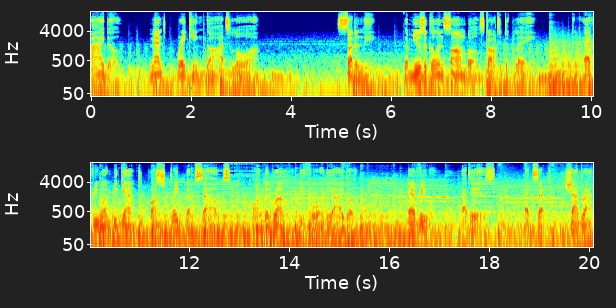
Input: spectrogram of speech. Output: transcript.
idol meant breaking God's law. Suddenly, the musical ensemble started to play, and everyone began to prostrate themselves on the ground before the idol. Everyone, that is, except Shadrach,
